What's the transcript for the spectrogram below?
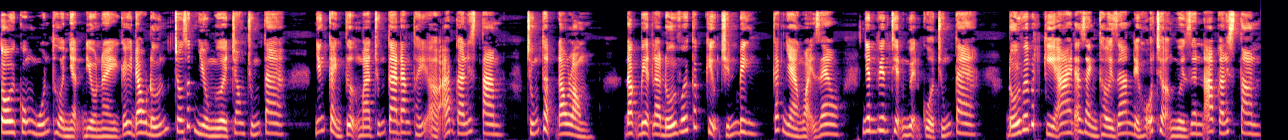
Tôi cũng muốn thừa nhận điều này gây đau đớn cho rất nhiều người trong chúng ta. Những cảnh tượng mà chúng ta đang thấy ở Afghanistan, chúng thật đau lòng. Đặc biệt là đối với các cựu chiến binh, các nhà ngoại giao, nhân viên thiện nguyện của chúng ta. Đối với bất kỳ ai đã dành thời gian để hỗ trợ người dân Afghanistan,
